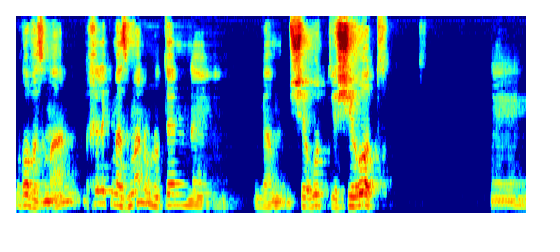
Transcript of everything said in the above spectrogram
רוב הזמן, בחלק מהזמן הוא נותן אה, גם שירות ישירות אה,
